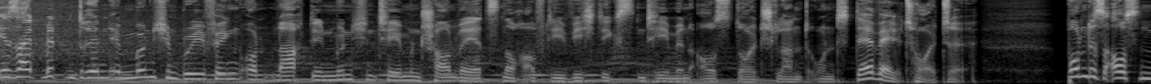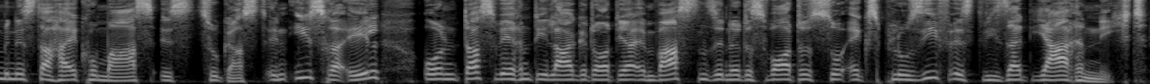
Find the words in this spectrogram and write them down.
Ihr seid mittendrin im München-Briefing und nach den München-Themen schauen wir jetzt noch auf die wichtigsten Themen aus Deutschland und der Welt heute. Bundesaußenminister Heiko Maas ist zu Gast in Israel und das während die Lage dort ja im wahrsten Sinne des Wortes so explosiv ist wie seit Jahren nicht.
